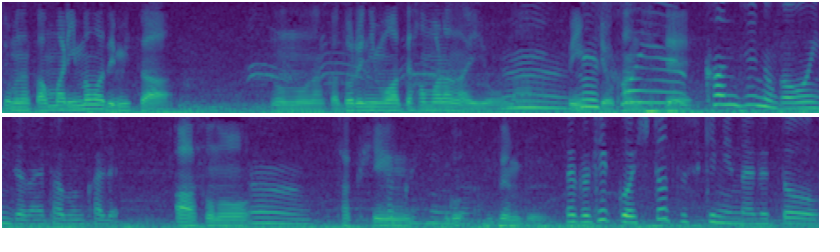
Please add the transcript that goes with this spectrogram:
でもなんかあんまり今まで見たののなんかどれにも当てはまらないよううな雰囲気を感じて、そういう感じのが多いんじゃない？多分彼あそのうん。作品全部？だから結構一つ好きになると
